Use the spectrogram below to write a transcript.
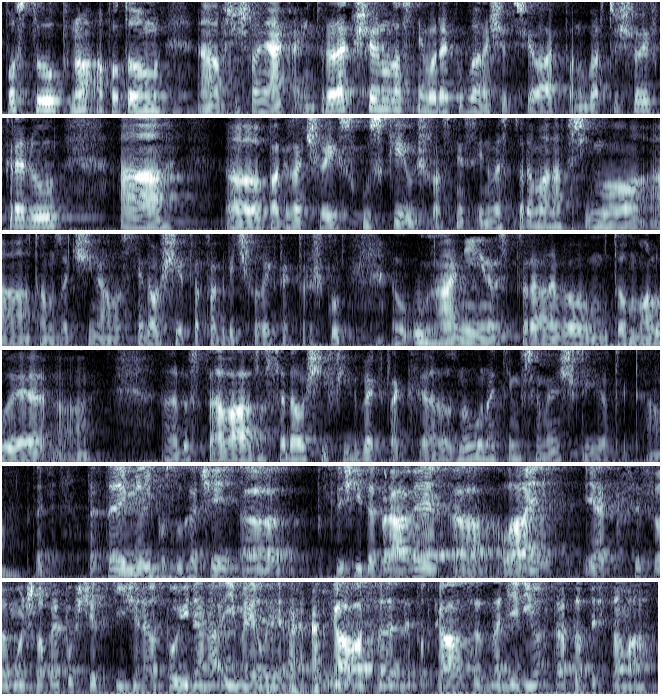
postup. No a potom eh, přišla nějaká introduction vlastně od Jakuba Nešetřila k panu Bartošovi v Kredu a eh, pak začaly schůzky už vlastně s investorama napřímo a tam začíná vlastně další etapa, kdy člověk tak trošku uhání investora nebo mu to maluje a dostává zase další feedback, tak eh, znovu nad tím přemýšlí a tak dále. Tak, tak tady, milí posluchači, uh, slyšíte právě uh, live, jak si Filemon šlape po štěstí, že neodpovídá na e-maily a nepotkává se, nepotkává se s nadějnými startupistama.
